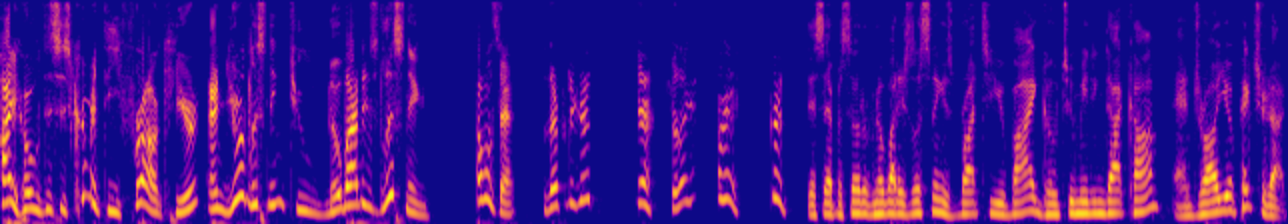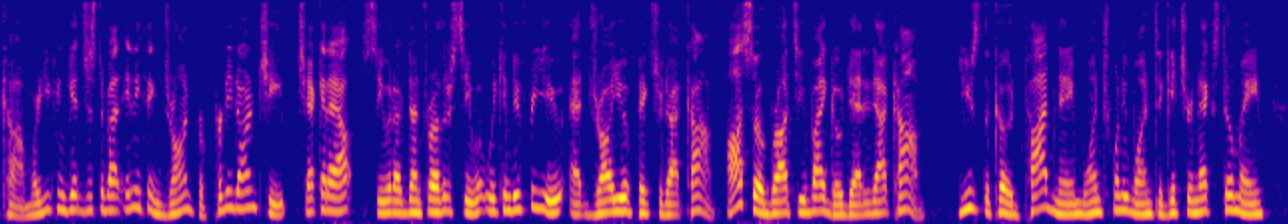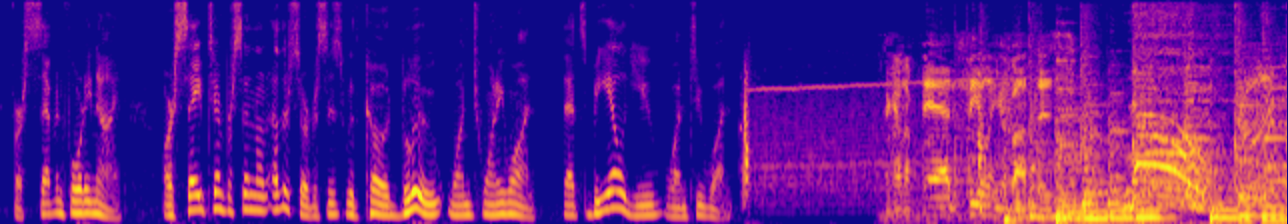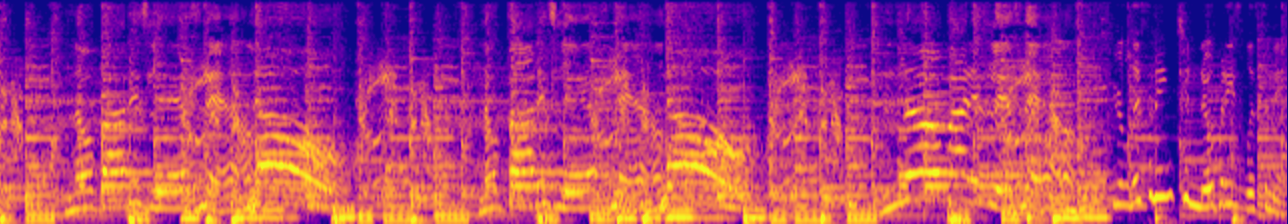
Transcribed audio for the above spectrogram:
Hi ho, this is Kermit the Frog here, and you're listening to Nobody's Listening. How was that? Was that pretty good? Yeah, did you like it? Okay, good. This episode of Nobody's Listening is brought to you by GoToMeeting.com and DrawYouAPicture.com, where you can get just about anything drawn for pretty darn cheap. Check it out, see what I've done for others, see what we can do for you at DrawYouAPicture.com. Also brought to you by GoDaddy.com. Use the code PODNAME121 to get your next domain for $749 or save 10% on other services with code BLUE121. That's B L U 121. I got a bad feeling about this. No, nobody's listening. No, nobody's listening. No, nobody's listening. You're listening to Nobody's Listening,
